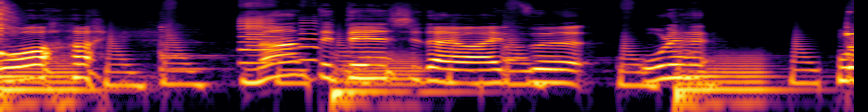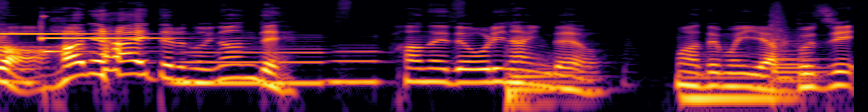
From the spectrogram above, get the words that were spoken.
おーいなんて天使だよあいつ。俺ほら羽生えてるのになんで羽で降りないんだよ。まあでもいいや無事。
